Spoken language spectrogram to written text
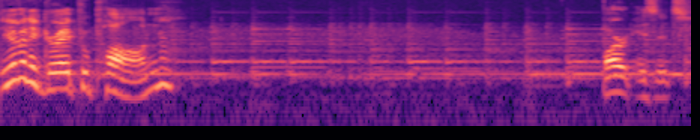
Do you have any Grey Poupon? Bart, is it?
